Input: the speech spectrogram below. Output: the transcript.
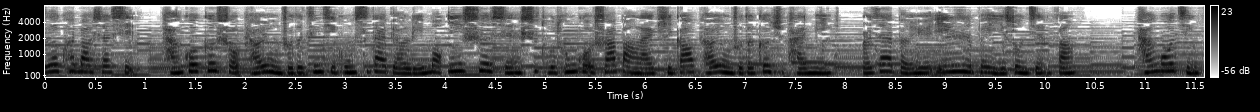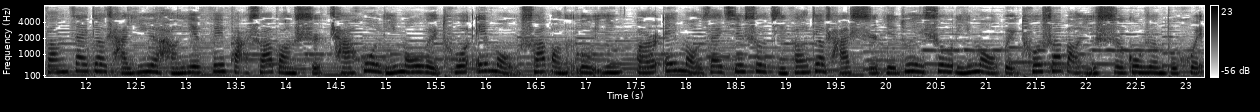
乐快报消息：韩国歌手朴永卓的经纪公司代表李某因涉嫌试图通过刷榜来提高朴永卓的歌曲排名，而在本月一日被移送检方。韩国警方在调查音乐行业非法刷榜时，查获李某委托 A 某刷榜的录音，而 A 某在接受警方调查时，也对受李某委托刷榜一事供认不讳。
